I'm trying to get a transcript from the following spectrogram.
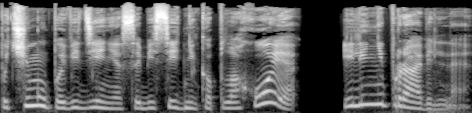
почему поведение собеседника плохое или неправильное,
